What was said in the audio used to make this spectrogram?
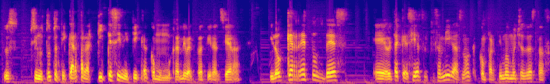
Entonces, si nos puedes platicar para ti qué significa como mujer libertad financiera y luego qué retos ves, eh, ahorita que decías de tus amigas, ¿no? Que compartimos muchas de estas.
